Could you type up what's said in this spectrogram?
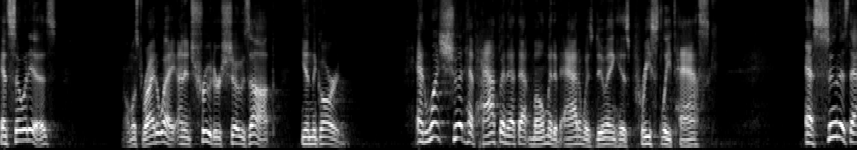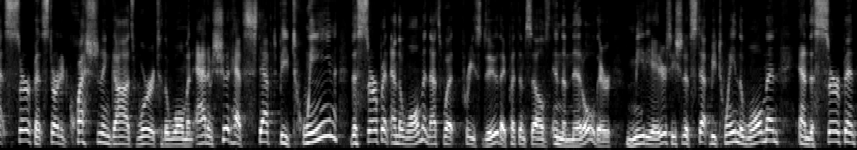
And so it is, almost right away, an intruder shows up in the garden. And what should have happened at that moment if Adam was doing his priestly task? As soon as that serpent started questioning God's word to the woman, Adam should have stepped between the serpent and the woman. That's what priests do. They put themselves in the middle, they're mediators. He should have stepped between the woman and the serpent,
